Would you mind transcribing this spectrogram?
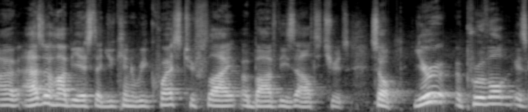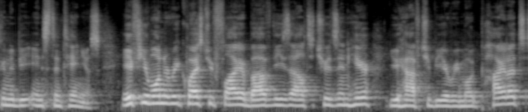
uh, as a hobbyist that you can request to fly above these altitudes. So your approval is going to be instantaneous. If you want to request to fly above these altitudes in here, you have to be a remote pilot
